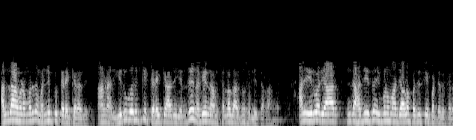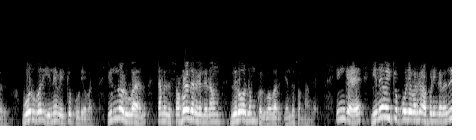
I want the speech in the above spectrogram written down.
அல்லாவிடமிருந்து மன்னிப்பு கிடைக்கிறது. ஆனால் இருவருக்கு கிடைக்காது என்று நபியில் நாம் செல்லதாசன் சொல்லி தர்றாங்க. அது இருவர் யார்? இந்த ஹதீஸும் இப்னு மாஜாலும் பதிவு செய்யப்பட்டிருக்கிறது. ஒருவர் இணை வைக்கக்கூடியவர். இன்னொருவர் தனது சகோதரர்களிடம் விரோதம் கொள்பவர் என்று சொன்னாங்க. இங்க இணை வைக்கக்கூடியவர்கள் அப்படிங்கிறது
